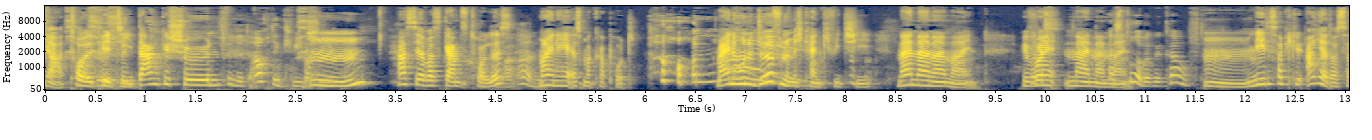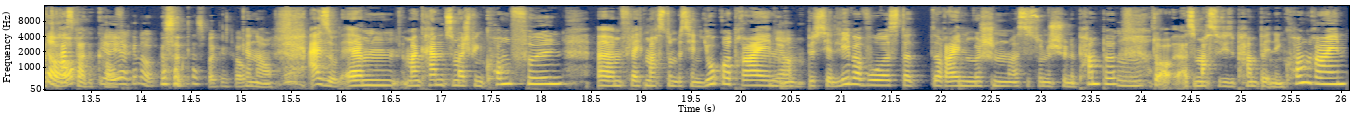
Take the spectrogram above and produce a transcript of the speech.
Ja, toll, Teufel Pitti. find- Dankeschön. Findet auch den Quietschi. Mhm. Hast ja was ganz Tolles. Meine Herr erstmal kaputt. Oh Meine Hunde dürfen nämlich kein Quietschi. Nein, nein, nein, nein. Wir wollen. Nein, nein, Hast nein. du aber gekauft. Hm, nee, das habe ich. ge- Ah ja, das hat Doch. Kasper gekauft. Ja, ja, genau. Das hat Kasper gekauft. Genau. Also, ähm, man kann zum Beispiel einen Kong füllen. Ähm, vielleicht machst du ein bisschen Joghurt rein, Ja. ein bisschen Leberwurst da, da reinmischen. Das ist so eine schöne Pampe. Mhm. Du, also machst du diese Pampe in den Kong rein.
